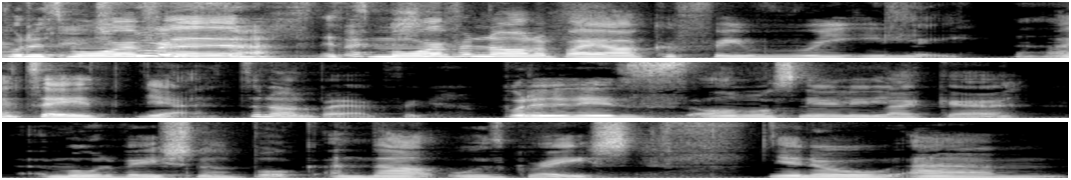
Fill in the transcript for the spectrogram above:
but it's more of a it's more of an autobiography really. Uh-huh. I'd say yeah, it's an autobiography. But it is almost nearly like a, a motivational book and that was great. You know, um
